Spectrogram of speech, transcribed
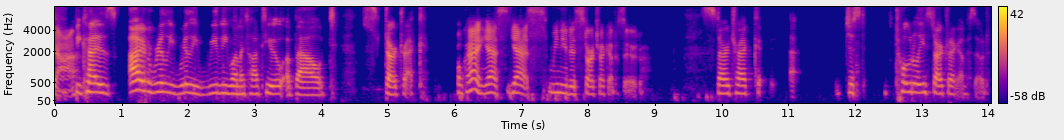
Yeah. because I really, really, really want to talk to you about Star Trek. Okay. Yes. Yes. We need a Star Trek episode. Star Trek, uh, just totally Star Trek episode.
